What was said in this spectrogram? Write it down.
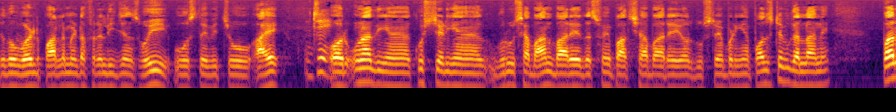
ਜਦੋਂ ਵਰਲਡ ਪਾਰਲੀਮੈਂਟ ਆਫ ਰਿਲੀਜੀਅਨਸ ਹੋਈ ਉਸ ਦੇ ਵਿੱਚ ਉਹ ਆਏ। ਜੀ। ਔਰ ਉਹਨਾਂ ਦੀਆਂ ਕੁਝ ਜਿਹੜੀਆਂ ਗੁਰੂ ਸਾਹਿਬਾਨ ਬਾਰੇ ਦਸਵੇਂ ਪਾਤਸ਼ਾਹ ਬਾਰੇ ਔਰ ਦੂਸਰੇ ਬੜੀਆਂ ਪੋਜ਼ਿਟਿਵ ਗੱਲਾਂ ਨੇ ਪਰ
